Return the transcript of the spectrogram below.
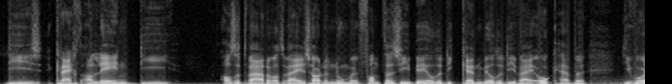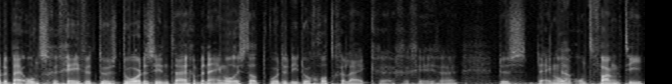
die krijgt alleen die als het ware wat wij zouden noemen fantasiebeelden, die kenbeelden die wij ook hebben, die worden bij ons gegeven dus door de zintuigen. Bij de engel is dat, worden die door God gelijk eh, gegeven. Hè? Dus de engel Ja. ontvangt die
